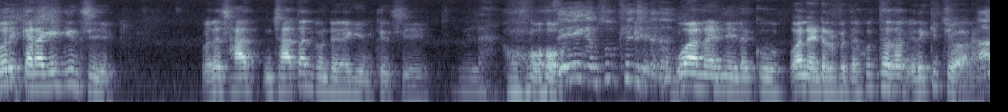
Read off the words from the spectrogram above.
পরীক্ষার আগে কিনছি। পরে সাত সাত আট ঘণ্টা আগে গেম খেলছি। হয়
